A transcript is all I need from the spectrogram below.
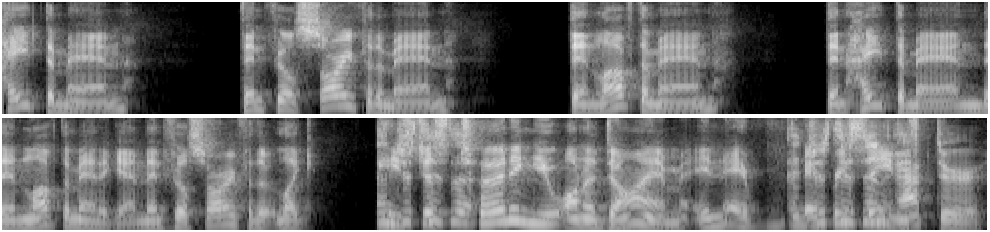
hate the man, then feel sorry for the man, then love the man, then hate the man, then love the man again, then feel sorry for the like. And he's just just, a- turning you on a dime in ev- and every just as scene. an actor,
